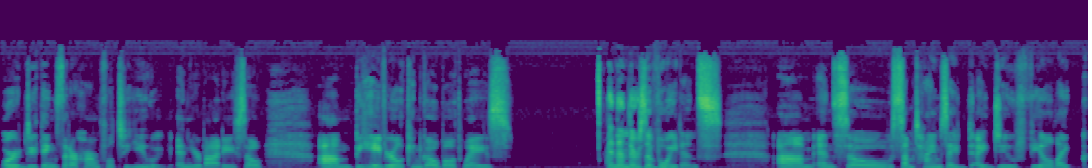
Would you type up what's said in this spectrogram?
or do things that are harmful to you and your body. So um, behavioral can go both ways and then there's avoidance. Um, and so sometimes I, I do feel like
